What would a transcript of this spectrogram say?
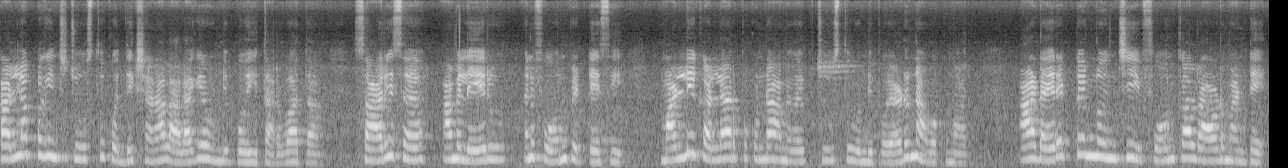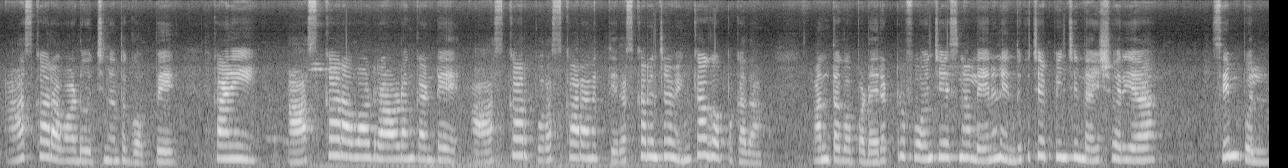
కళ్ళప్పగించి చూస్తూ కొద్ది క్షణాలు అలాగే ఉండిపోయి తర్వాత సారీ సార్ ఆమె లేరు అని ఫోన్ పెట్టేసి మళ్ళీ కళ్ళార్పకుండా ఆమె వైపు చూస్తూ ఉండిపోయాడు నవకుమార్. ఆ డైరెక్టర్ నుంచి ఫోన్ కాల్ రావడం అంటే ఆస్కార్ అవార్డు వచ్చినంత గొప్పే. కానీ ఆస్కార్ అవార్డు రావడం కంటే ఆస్కార్ పురస్కారాన్ని తిరస్కరించడం ఇంకా గొప్ప కదా. అంత గొప్ప డైరెక్టర్ ఫోన్ చేసినా లేనని ఎందుకు చెప్పించింది ఐశ్వర్య? సింపుల్.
